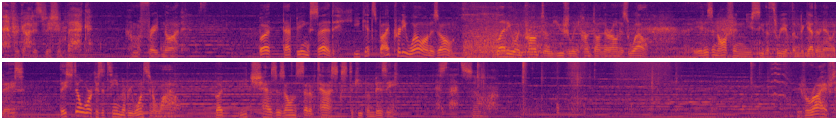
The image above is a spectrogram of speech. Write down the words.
Never got his vision back. I'm afraid not. But that being said, he gets by pretty well on his own. Gladio and Prompto usually hunt on their own as well. It isn't often you see the three of them together nowadays. They still work as a team every once in a while, but each has his own set of tasks to keep him busy. Is that so? We've arrived,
